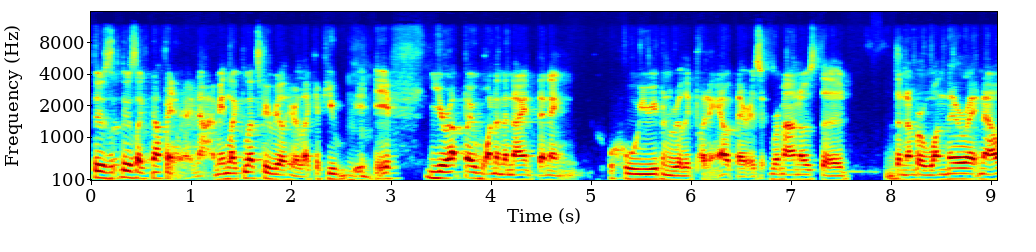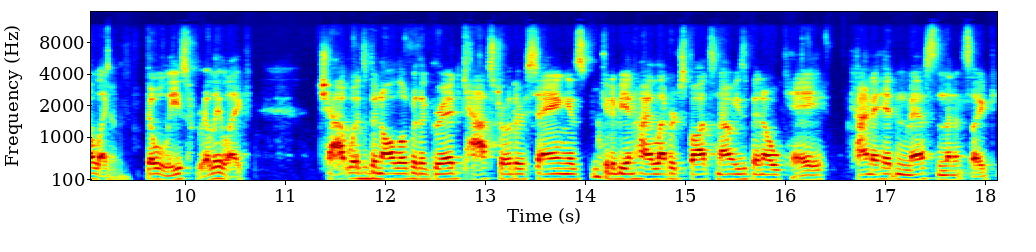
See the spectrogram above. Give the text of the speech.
there's there's like nothing right now. I mean, like let's be real here. Like if you mm-hmm. if you're up by one in the ninth inning, who are you even really putting out there? Is it Romano's the the number one there right now? Like yeah. Dolis, really? Like Chatwood's been all over the grid. Castro, they're saying, is going to be in high leverage spots now. He's been okay, kind of hit and miss. And then it's like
